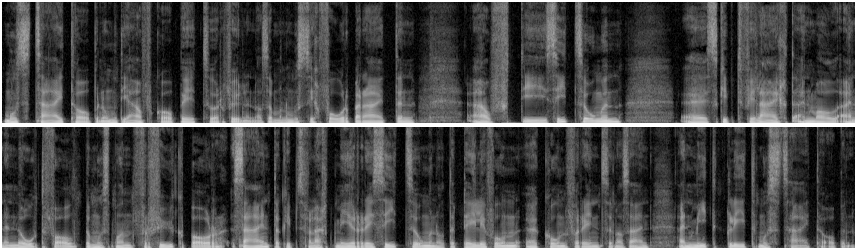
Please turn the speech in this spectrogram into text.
muss Zeit haben, um die Aufgabe zu erfüllen. Also man muss sich vorbereiten auf die Sitzungen. Es gibt vielleicht einmal einen Notfall, da muss man verfügbar sein. Da gibt es vielleicht mehrere Sitzungen oder Telefonkonferenzen. Also ein, ein Mitglied muss Zeit haben.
